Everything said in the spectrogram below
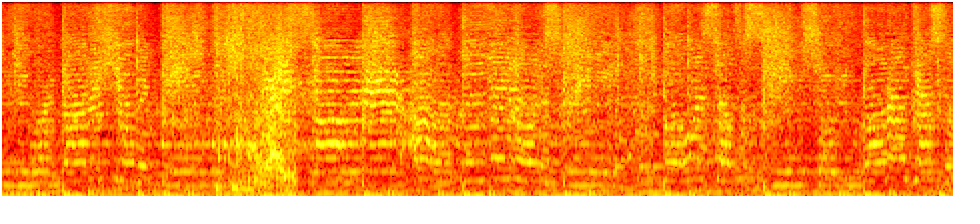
You are not a human being on So you run on gasoline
